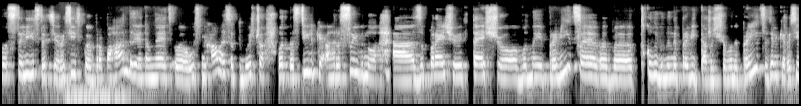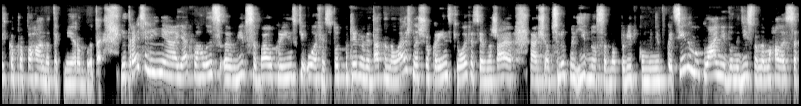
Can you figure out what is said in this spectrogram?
в стилістиці російської пропаганди. Я там навіть е, усміхалася, тому що от настільки агресивно заперечують те, що вони праві. Це е, коли вони не праві, кажуть. Кажуть, що вони праві, це тільки російська пропаганда так вміє робити. І третя лінія, як могли вів себе український офіс. Тут потрібно віддати належне, що український офіс я вважаю, е, що абсолютно гідно себе повів комунікаційному плані. Вони дійсно намагалися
